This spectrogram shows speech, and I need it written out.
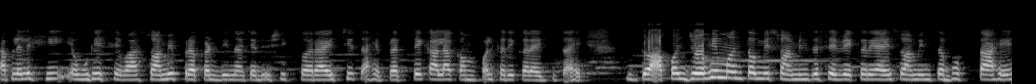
आपल्याला ही एवढी सेवा स्वामी प्रकट दिनाच्या दिवशी करायचीच आहे. प्रत्येकाला कंपल्सरी करायचीच आहे. आपण जोही म्हणतो मी स्वामींचं सेवेकरी आहे स्वामींचा भक्त आहे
